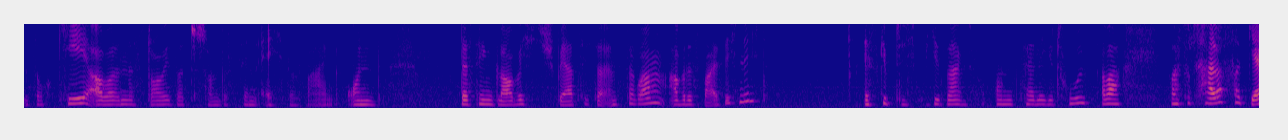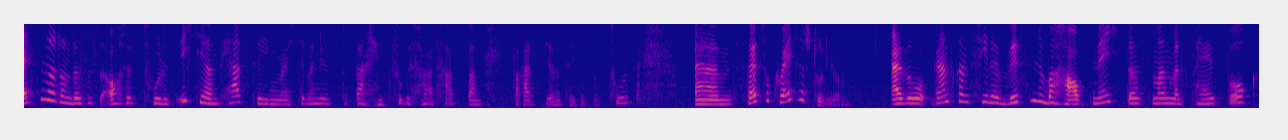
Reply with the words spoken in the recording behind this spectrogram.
ist okay, aber eine Story sollte schon ein bisschen echter sein. Und deswegen glaube ich, sperrt sich da Instagram, aber das weiß ich nicht. Es gibt, wie gesagt, unzählige Tools, aber was total auch vergessen wird, und das ist auch das Tool, das ich dir ans Herz legen möchte, wenn du jetzt bis dahin zugehört hast, dann verrate ich dir natürlich jetzt das Tool, ähm, das Facebook Creator Studio. Also ganz, ganz viele wissen überhaupt nicht, dass man mit Facebook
